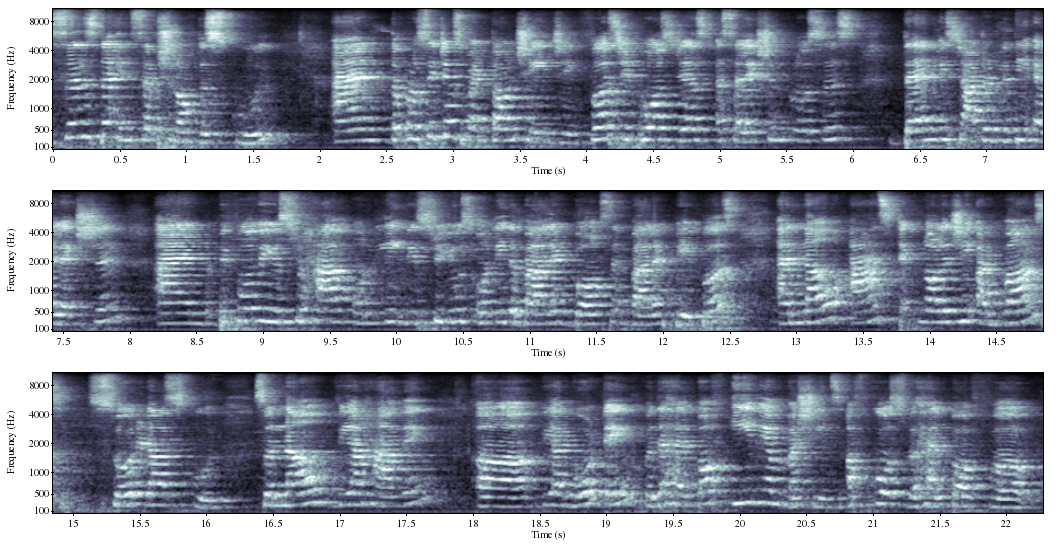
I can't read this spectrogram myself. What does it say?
since the inception of the school. And the procedures went on changing. First it was just a selection process. Then we started with the election. And before we used to have only we used to use only the ballot box and ballot papers. And now as technology advanced so did our school. So now we are having uh, we are voting with the help of EVM machines. Of course with the help of uh,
